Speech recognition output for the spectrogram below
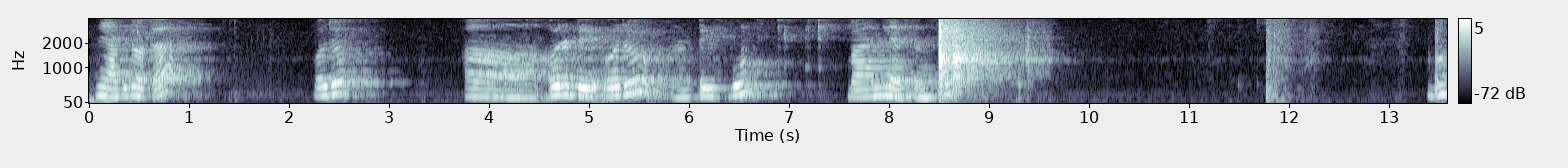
ഇനി അതിലോട്ട് ഒരു ഒരു ടീ ഒരു ടീസ്പൂൺ വാനില എസൻസ്. അപ്പം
